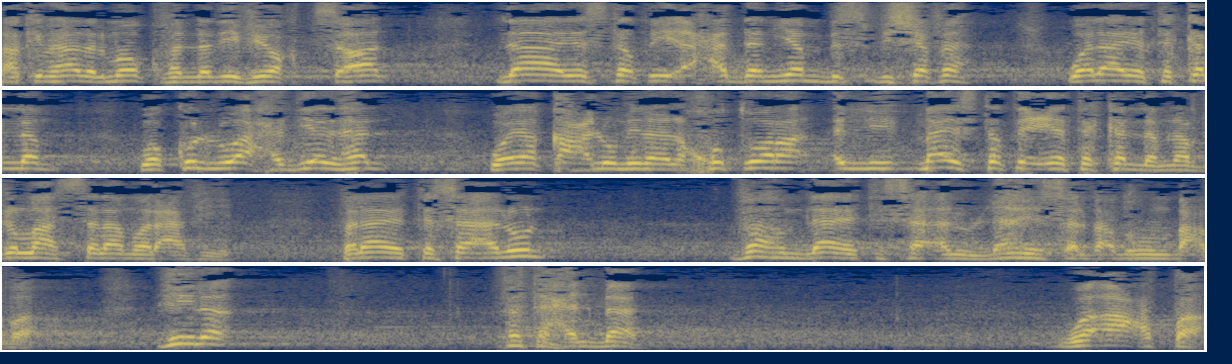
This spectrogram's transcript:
لكن هذا الموقف الذي في وقت السؤال لا يستطيع أحد أن ينبس بشفه ولا يتكلم وكل واحد يذهل ويقع له من الخطورة اللي ما يستطيع يتكلم. نرجو الله السلام والعافية. فلا يتساءلون فهم لا يتساءلون لا يسأل بعضهم بعضا. هنا فتح الباب وأعطى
